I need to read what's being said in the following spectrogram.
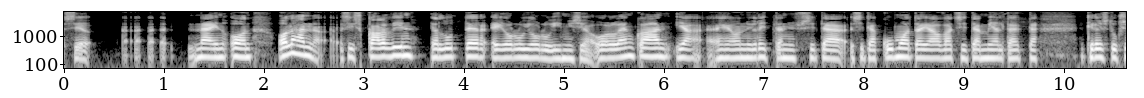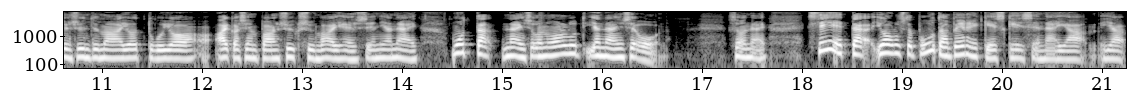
se näin on. Onhan siis Calvin ja Luther ei ollut jouluihmisiä ollenkaan ja he on yrittänyt sitä, sitä kumota ja ovat sitä mieltä, että Kristuksen syntymä ajoittuu jo aikaisempaan syksyn vaiheeseen ja näin. Mutta näin se on ollut ja näin se on. Se on näin. Se, että joulusta puhutaan perhekeskeisenä ja, ja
